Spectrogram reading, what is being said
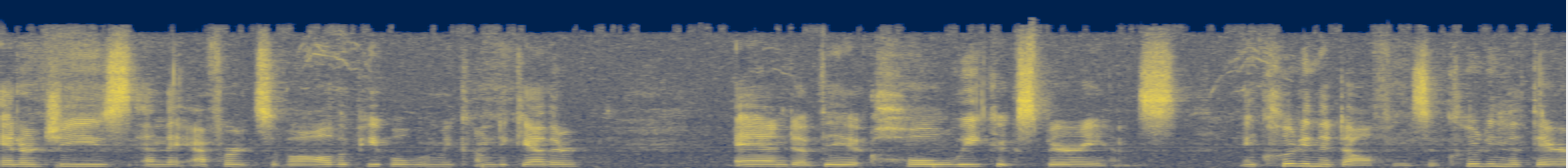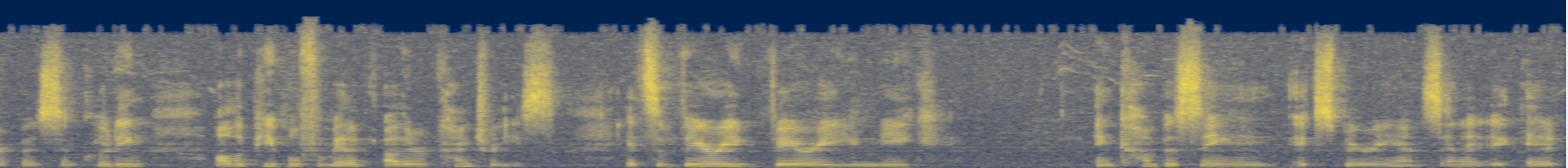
energies and the efforts of all the people when we come together and of the whole week experience, including the dolphins, including the therapists, including all the people from other countries. It's a very, very unique, encompassing experience, and it, it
